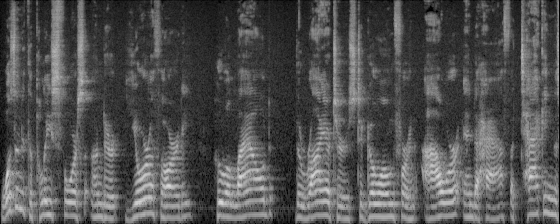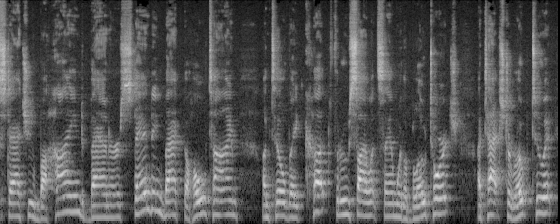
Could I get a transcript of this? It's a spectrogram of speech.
Wasn't it the police force under your authority who allowed the rioters to go on for an hour and a half, attacking the statue behind banners, standing back the whole time until they cut through Silent Sam with a blowtorch, attached a rope to it,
